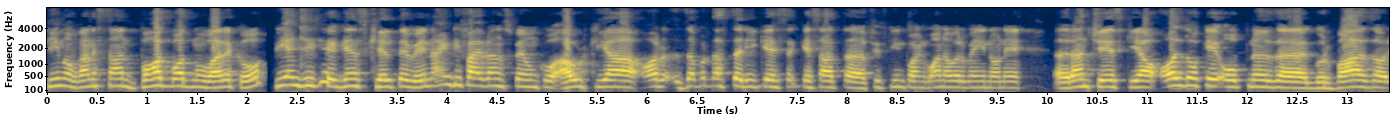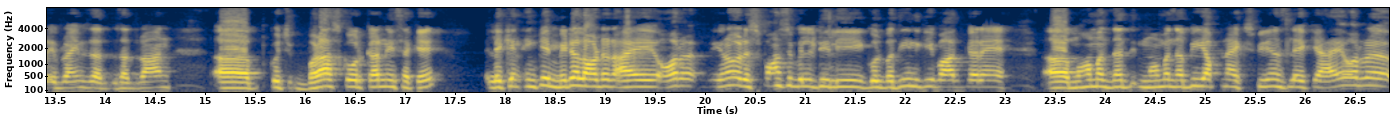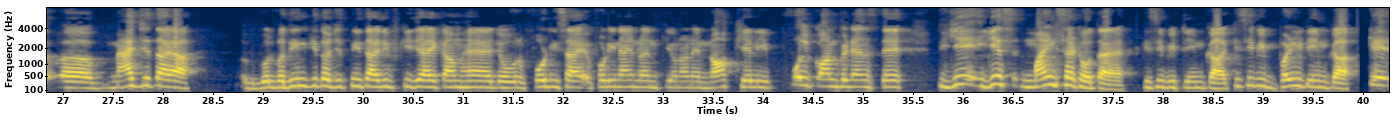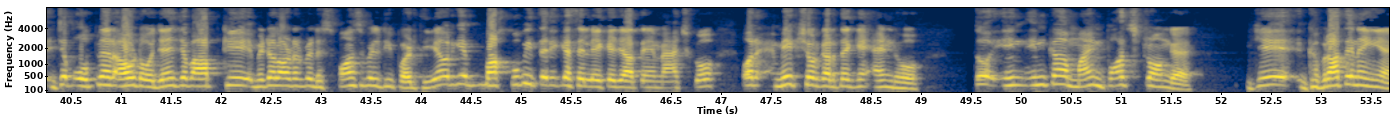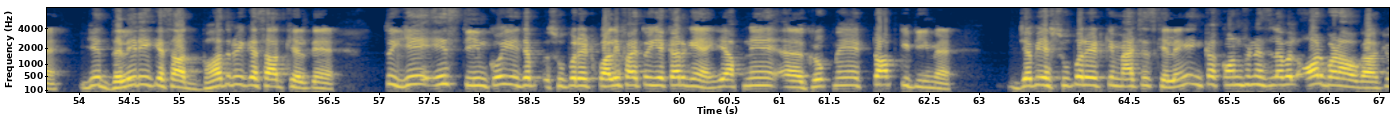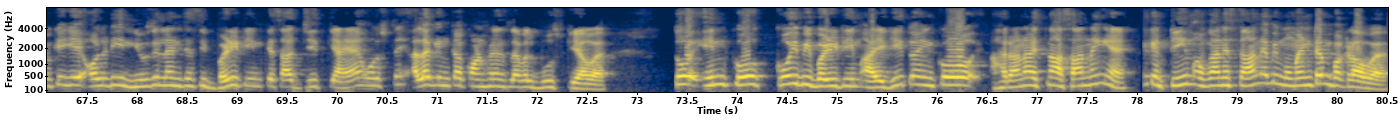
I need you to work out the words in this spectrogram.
Team Afghanistan بہت بہت مبارک ہو۔ پی این جی کے اگینسٹ کھیلتے ہوئے نائنٹی فائیو رنز پہ ان کو آؤٹ کیا اور زبردست طریقے کے ساتھ ففٹین پوائنٹ ون اوور میں انہوں نے رن چیز کیا۔ آل دو کے اوپنرز گرباز اور ابراہیم زدران کچھ بڑا سکور کر نہیں سکے، لیکن ان کے مڈل آرڈر آئے اور یو نو رسپانسبلٹی لی۔ گلبدین کی بات کریں محمد محمد نبی اپنا ایکسپیرینس لے کے آئے اور میچ جتایا۔ گلبدین کی تو جتنی تعریف کی جائے کم ہے، جو فورٹی نائن رن کی انہوں نے ناک کھیلی فل کانفیڈنس تھے یہ یہ مائنڈ سیٹ ہوتا ہے کسی بھی ٹیم کا، کسی بھی بڑی ٹیم کا کہ جب اوپنر آؤٹ ہو جائیں، جب آپ کے مڈل آرڈر پہ رسپانسبلٹی پڑتی ہے اور یہ بخوبی طریقے سے لے کے جاتے ہیں میچ کو اور میک شور کرتے ہیں کہ اینڈ ہو۔ تو ان ان کا مائنڈ بہت سٹرونگ ہے۔ یہ گھبراتے نہیں ہیں۔ یہ دلیری کے ساتھ، بہادری کے ساتھ کھیلتے ہیں۔ تو یہ اس ٹیم کو یہ جب سپر ایٹ کوالیفائی تو یہ کر گئے ہیں، یہ اپنے گروپ میں ٹاپ کی ٹیم ہے۔ جب یہ سپر ایٹ کے میچز کھیلیں گے، ان کا کانفیڈنس لیول اور بڑا ہوگا، کیونکہ یہ آلریڈی نیوزی لینڈ جیسی بڑی ٹیم کے ساتھ جیت کے آئے ہیں اور اس نے الگ ان کا کانفیڈنس لیول بوسٹ کیا ہوا ہے۔ تو ان کو کوئی بھی بڑی ٹیم آئے گی تو ان کو ہرانا اتنا آسان نہیں ہے۔ لیکن ٹیم افغانستان نے بھی مومنٹم پکڑا ہوا ہے۔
